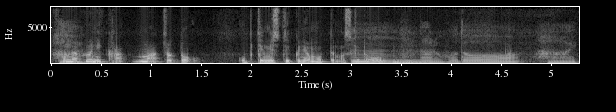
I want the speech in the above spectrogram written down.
そんなふうにか、まあ、ちょっとオプティミスティックには思ってますけど。なるほど。はい。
